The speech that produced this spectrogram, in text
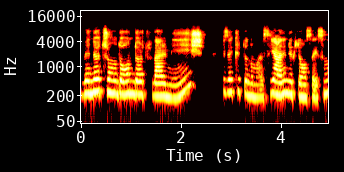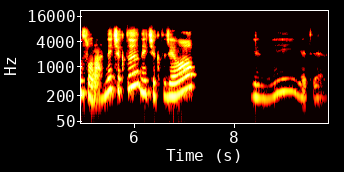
ve nötronu da 14 vermiş. Bize kütle numarası yani nükleon sayısını sorar. Ne çıktı? Ne çıktı cevap? 27.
